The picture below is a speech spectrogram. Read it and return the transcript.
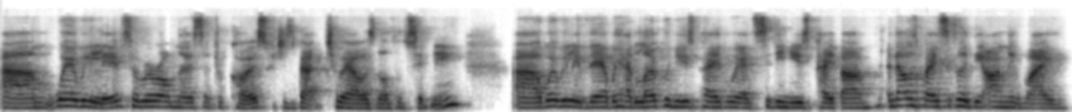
Um, where we live, so we we're on the Central Coast, which is about two hours north of Sydney. Uh, where we live there, we had local newspaper, we had Sydney newspaper, and that was basically the only way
